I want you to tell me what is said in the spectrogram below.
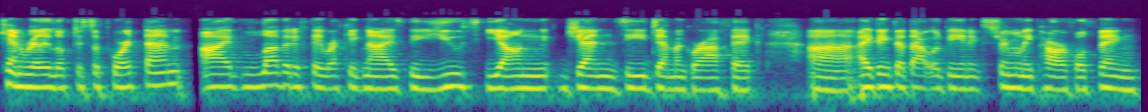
can really look to support them, I'd love it if they recognize the youth, young Gen Z demographic. Uh, I think that that would be an extremely powerful thing.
